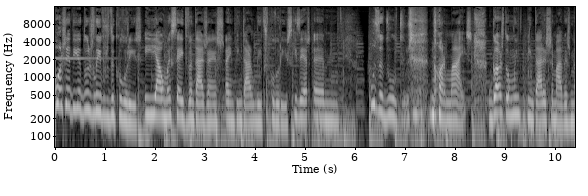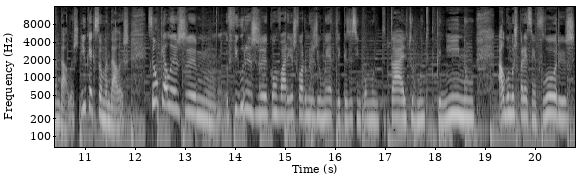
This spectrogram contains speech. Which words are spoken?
Hoje é dia dos livros de colorir e há uma série de vantagens em pintar livros de colorir. Se quiser. hum, os adultos normais gostam muito de pintar as chamadas mandalas. E o que é que são mandalas? São aquelas hum, figuras eh, com várias formas geométricas, assim com muito detalhe, tudo muito pequenino. Algumas parecem flores.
